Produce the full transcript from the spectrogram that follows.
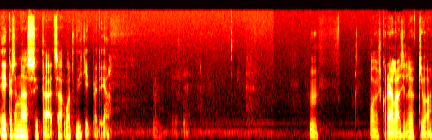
eikä se näe sitä, että sä luet Wikipediaa. Pohjois-korealaisilla ei ole kivaa.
